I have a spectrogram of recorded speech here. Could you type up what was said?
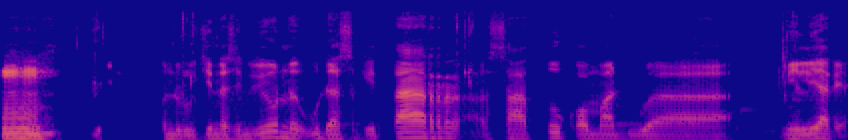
Hmm. Penduduk Cina sendiri udah, udah sekitar 1,2 miliar ya.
